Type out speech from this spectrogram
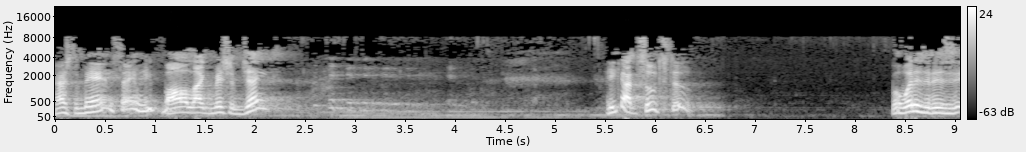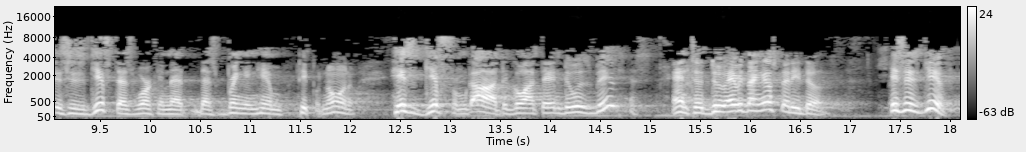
Pastor Ben, same. He bald like Bishop Jakes. He got suits too. But what is it? It's, it's his gift that's working that, that's bringing him people knowing him. His gift from God to go out there and do his business and to do everything else that he does. It's his gift.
